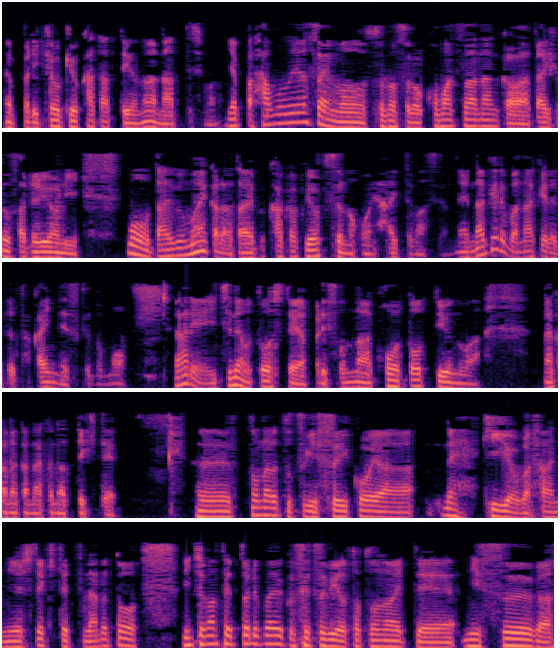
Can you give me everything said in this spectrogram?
やっぱり供給型っていうのはなってしまう。やっぱ葉物野菜もそろそろ小松菜なんかは代表されるように、もうだいぶ前からだいぶ価格抑制の方に入ってますよね。なければなければ高いんですけども、やはり1年を通してやっぱりそんな高騰っていうのはなかなかなくなってきて、えー、となると次、水耕やね、企業が参入してきてってなると、一番手っ取り早く設備を整えて、日数が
